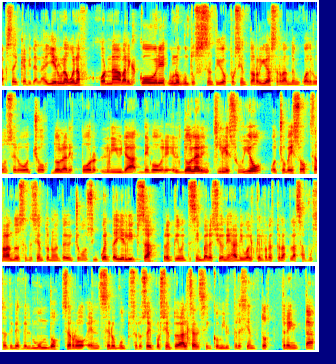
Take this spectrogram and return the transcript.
Upside Capital. Ayer una buena jornada para el cobre, 1.62% arriba, cerrando en 4.08 dólares por libra de cobre. El dólar en Chile subió 8 pesos, cerrando en 798,50 y el IPSA prácticamente sin variaciones, al igual que el resto de las plazas bursátiles del mundo, cerró en 0.06% de alza en 5.330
